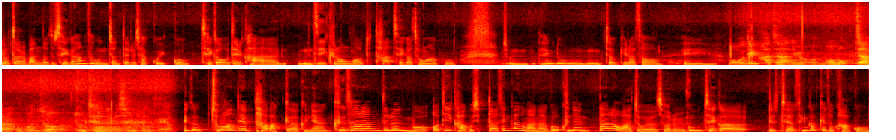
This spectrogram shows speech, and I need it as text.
여자를 만나도 제가 항상 운전대를 잡고 있고 제가 어딜 가는지 그런 것도 다 제가 정하고 좀 행동적이라서 예. 뭐 어딜 가자 아니면 어- 뭐 먹자라고 먼저 좀 제안을 하시는 편이세요? 그러니까 저한테 다 맡겨요 그냥 그 사람들은 뭐 어디 가고 싶다 생각은 안 하고 그냥 따라와줘요 저를 그럼 제가 그래서 제가 생각해서 가고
